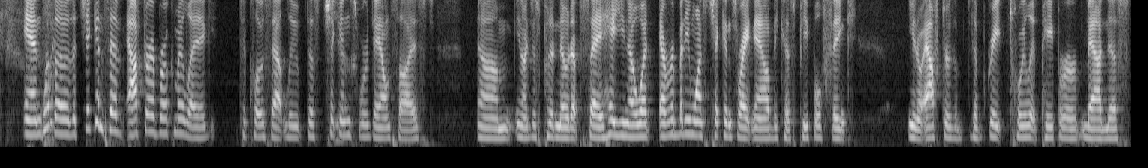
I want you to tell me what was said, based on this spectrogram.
and what? so the chickens have, after I broke my leg to close that loop, those chickens yeah. were downsized. Um, you know, I just put a note up, say, hey, you know what? Everybody wants chickens right now because people think, you know, after the, the great toilet paper madness,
